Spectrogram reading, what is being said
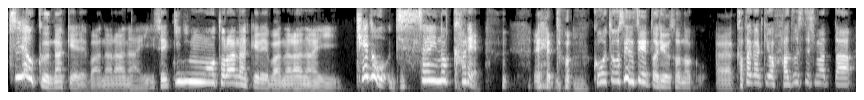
強くなければならない、責任を取らなければならない、けど、実際の彼、えっと、うん校長先生というその、えー肩書きを外してしまった、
